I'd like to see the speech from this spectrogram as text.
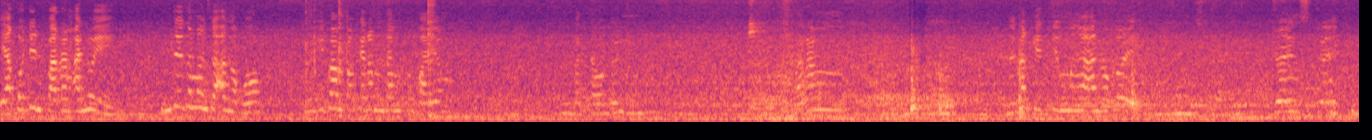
Eh ako din parang ano eh. Hindi naman sa ano ko. Yung ibang pakiramdam ko ba yung ba tawag doon? Parang nanakit yung mga ano ko eh. Joints ko eh.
